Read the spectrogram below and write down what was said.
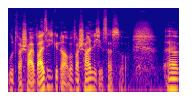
gut, wahrscheinlich, weiß ich nicht genau, aber wahrscheinlich ist das so. Ähm,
